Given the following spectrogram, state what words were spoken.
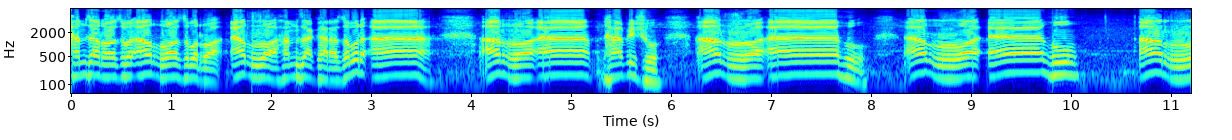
হামজা র, জবর আর র, জবর র আর র, হামজা খারা জবর আ আর র, আ, হাফিস আর র আহু আর র আহু আর র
